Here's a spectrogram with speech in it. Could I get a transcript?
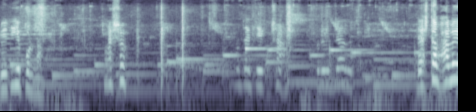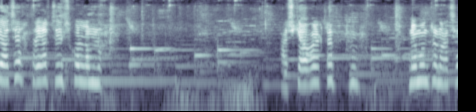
বেরিয়ে পড়লাম। আসো। ড্রেসটা ভালোই আছে তাই আর চেঞ্জ করলাম না। আজকে আবার একটা নিমন্ত্রণ আছে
